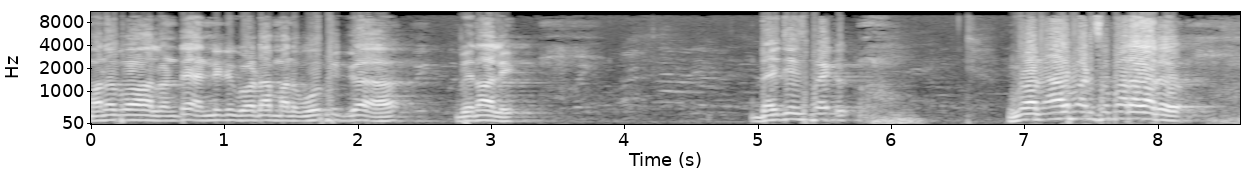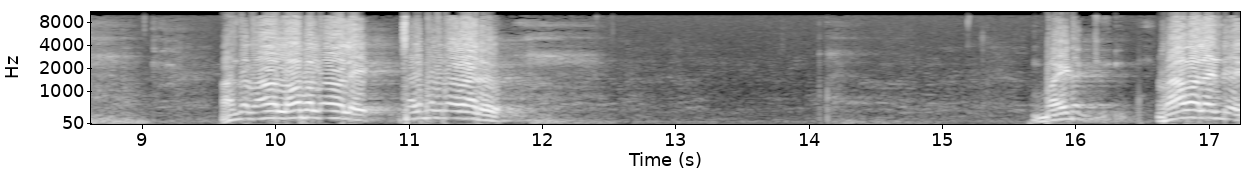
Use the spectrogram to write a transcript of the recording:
మనోభావాలు ఉంటాయి అన్నిటి కూడా మన ఓపికగా వినాలి. దయచేసి బయట ఇంకో నాలపాటి సుబ్బారావు గారు అందరు రా లోపల రావాలి. చలపతిరావు గారు. బయట రావాలండి.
